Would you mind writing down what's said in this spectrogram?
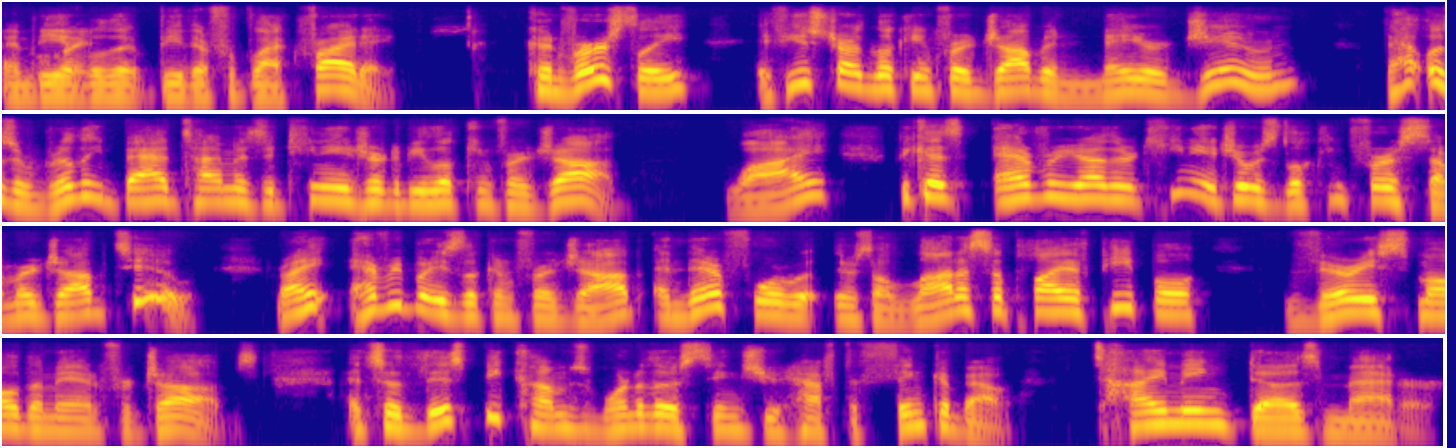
and be able to be there for Black Friday. Conversely, if you start looking for a job in May or June, that was a really bad time as a teenager to be looking for a job. Why? Because every other teenager was looking for a summer job too, right? Everybody's looking for a job. And therefore, there's a lot of supply of people, very small demand for jobs. And so this becomes one of those things you have to think about. Timing does matter.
